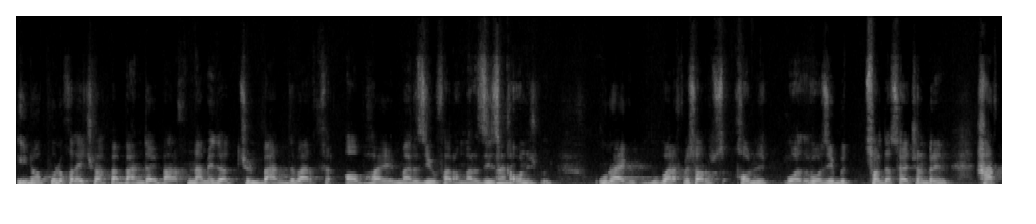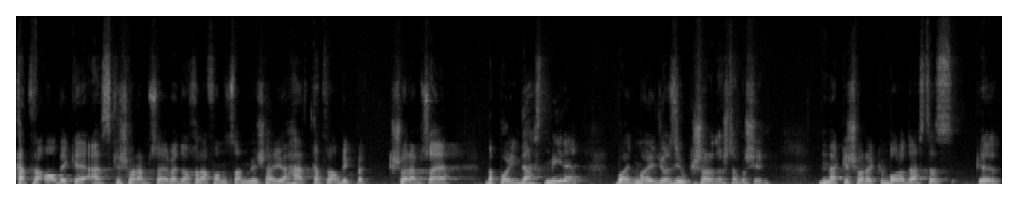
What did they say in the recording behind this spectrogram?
اینا پول خود هیچ وقت به بندای برق نمی‌داد چون بند برق آبهای مرزی و فرامرزی بله. قوانش بود. اونا یک ورق بسیار قانونی واضح بود. سال دست چون برین هر قطره آبی که از کشور همسایه به داخل افغانستان میشه یا هر قطره آبی که به کشور همسایه به پایین دست میره باید ما اجازه و کشور داشته باشیم. نه کشوری که بالا دست است که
